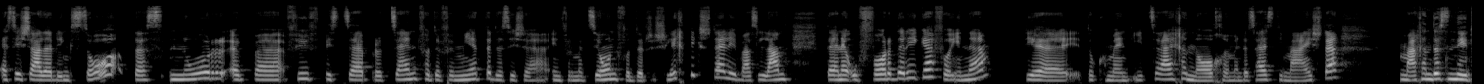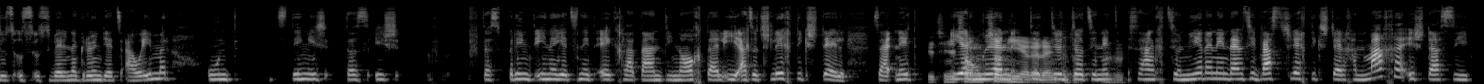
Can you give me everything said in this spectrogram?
Es ist allerdings so, dass nur etwa 5 bis 10 Prozent der Vermieter, das ist eine Information von der Schlichtungsstelle in Basel-Land, diesen Aufforderungen von ihnen die Dokumente einzureichen, nachkommen. Das heißt, die meisten machen das nicht, aus, aus, aus welchen Gründen jetzt auch immer. Und das Ding ist, das ist das bringt ihnen jetzt nicht eklatante Nachteile ein. Also die Schlichtungsstelle sagt nicht, ihr müsst sie nicht mhm. sanktionieren in dem Sinne. Was die Schlichtungsstelle kann machen, ist, dass sie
